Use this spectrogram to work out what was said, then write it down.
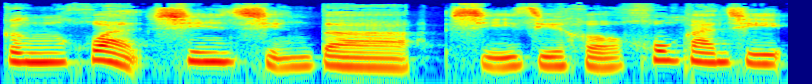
更换新型的洗衣机和烘干机。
